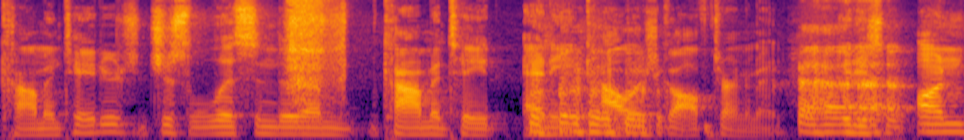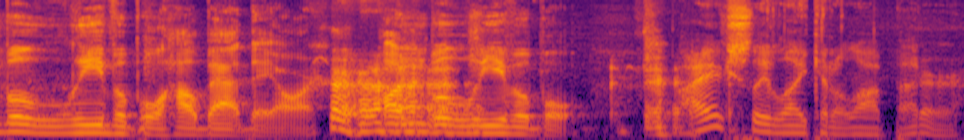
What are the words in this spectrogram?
commentators, just listen to them commentate any college golf tournament. It is unbelievable how bad they are. Unbelievable. I actually like it a lot better.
